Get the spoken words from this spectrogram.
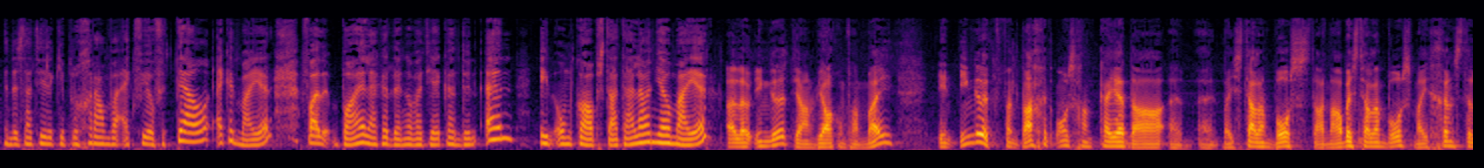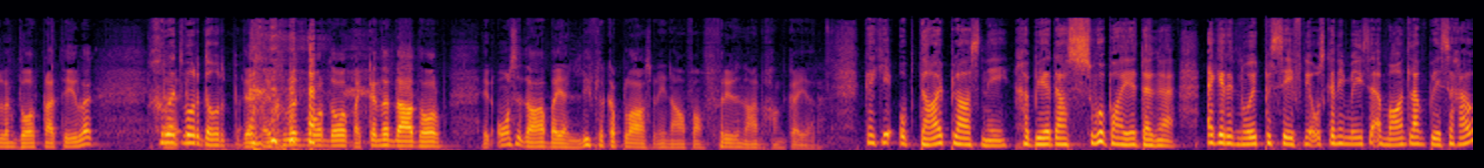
en dis natuurlik die program waar ek vir jou vertel, ek en Meyer, van baie lekker dinge wat jy kan doen in en om Kaapstad. Hallo aan jou Meyer. Hallo Ingrid, ja, welkom van my. En Ingrid, vandag het ons gaan kuier daar uh, uh, by Stellenbosch, daar naby Stellenbosch, my gunsteling dorp natuurlik. Grootworddorp. Uh, dis my Grootworddorp, my kinderdaaddorp en ons het daar by 'n lieflike plaas met die naam van Vredenheim gaan kuier. Kyk jy op daai plaas nê, gebeur daar so baie dinge. Ek het dit nooit besef nie. Ons kan die mense 'n maand lank besig hou.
